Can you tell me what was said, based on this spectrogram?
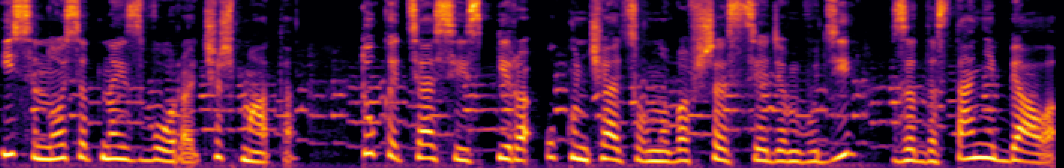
и се носят на извора, чешмата – тук тя се изпира окончателно в 6-7 води, за да стане бяла.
